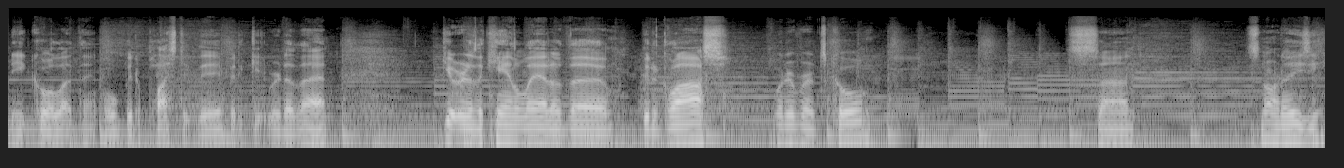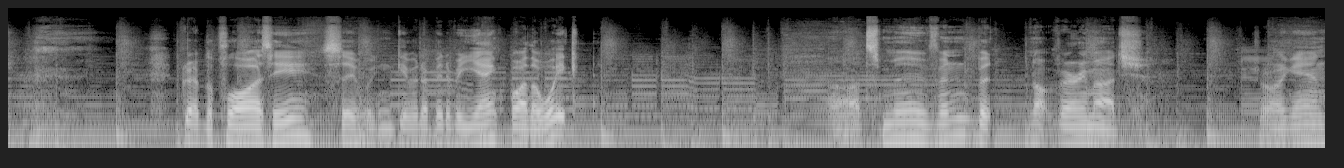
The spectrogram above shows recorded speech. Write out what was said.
what do you call that thing? A bit of plastic there, better get rid of that. Get rid of the candle out of the bit of glass, whatever it's called. It's, uh, it's not easy. Grab the pliers here, see if we can give it a bit of a yank by the wick. Oh, it's moving, but not very much. Try again.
